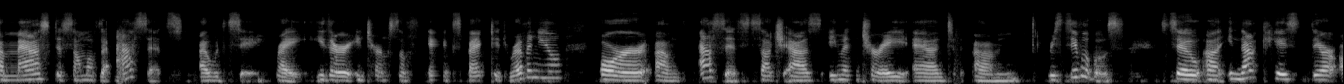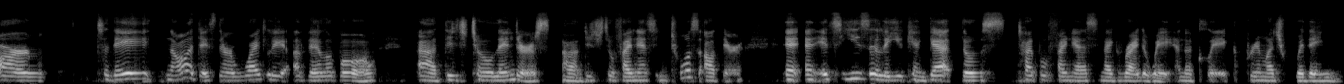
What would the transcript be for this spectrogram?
amassed some of the assets, I would say, right? Either in terms of expected revenue or um, assets such as inventory and um, receivables. So uh, in that case, there are today, nowadays, there are widely available uh, digital lenders, uh, digital financing tools out there. And, and, it's easily, you can get those type of financing like right away and a click pretty much within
